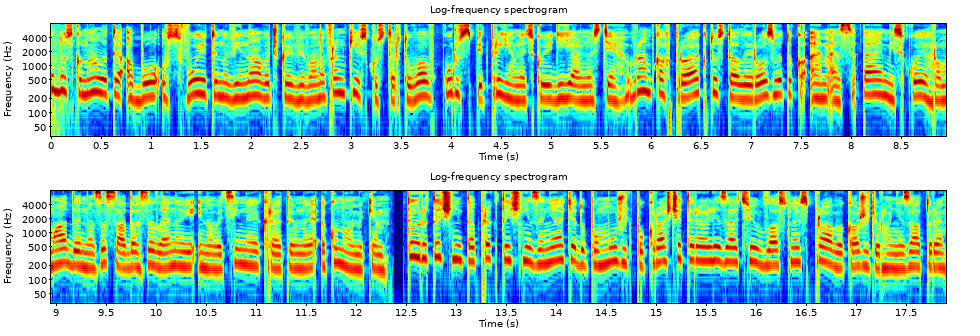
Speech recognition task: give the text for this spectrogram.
Удосконалити або освоїти нові навички в Івано-Франківську стартував курс підприємницької діяльності. В рамках проекту сталий розвиток МСП міської громади на засадах зеленої інноваційної креативної економіки. Теоретичні та практичні заняття допоможуть покращити реалізацію власної справи, кажуть організатори.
